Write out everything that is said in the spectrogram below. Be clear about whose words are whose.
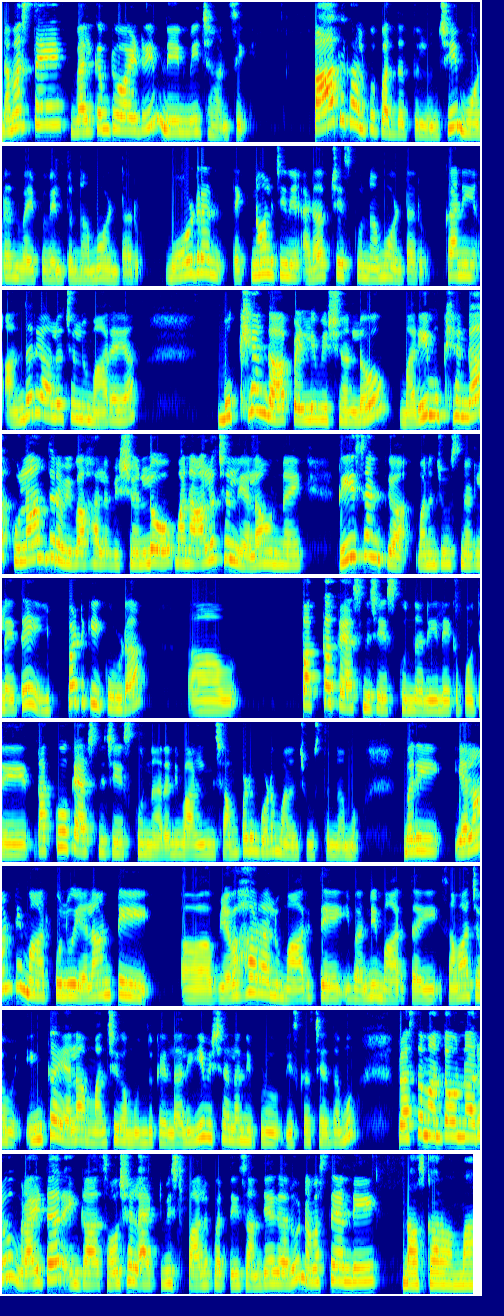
Speaker 1: నమస్తే welcome to I dream నేను మీ ఝాన్సీ. పాతకాలపు పద్ధతుల నుంచి మోడర్న్ వైపు వెళ్తున్నాము అంటారు. మోడర్న్ టెక్నాలజీని అడాప్ట్ చేసుకున్నాము అంటారు. కానీ అందరి ఆలోచనలు మారాయా? ముఖ్యంగా పెళ్ళి విషయంలో మరీ ముఖ్యంగా కులాంతర వివాహాల విషయంలో మన ఆలోచనలు ఎలా ఉన్నాయి? రీసెంట్గా మనం చూసినట్లయితే ఇప్పటికీ కూడా పక్క క్యాస్ట్ని చేసుకుందని లేకపోతే తక్కువ క్యాస్ట్ని చేసుకున్నారని వాళ్ళని చంపడం కూడా మనం చూస్తున్నాము. మరి ఎలాంటి మార్పులు ఎలాంటి వ్యవహారాలు మారితే ఇవన్నీ మారుతాయి? సమాజం ఇంకా ఎలా మంచిగా ముందుకెళ్ళాలి? ఈ విషయాలన్నీ ఇప్పుడు డిస్కస్ చేద్దాము. ప్రస్తుతం అంతా ఉన్నారు రైటర్ ఇంకా సోషల్ యాక్టివిస్ట్ పాలపర్తి సంధ్య గారు. నమస్తే అండి.
Speaker 2: నమస్కారం అమ్మా.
